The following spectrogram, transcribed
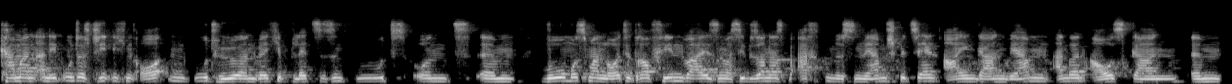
kann man an den unterschiedlichen Orten gut hören, welche Plätze sind gut und ähm, wo muss man Leute darauf hinweisen, was sie besonders beachten müssen. Wir haben einen speziellen Eingang, wir haben einen anderen Ausgang, ähm,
